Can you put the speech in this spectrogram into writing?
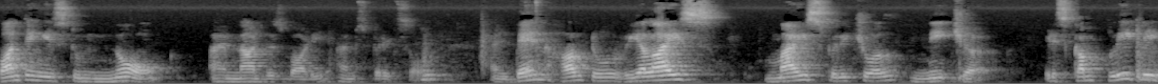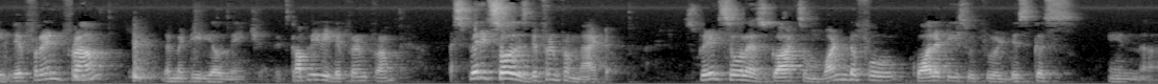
One thing is to know I am not this body, I am spirit soul and then how to realize my spiritual nature. It is completely different from the material nature. It's completely different from spirit soul is different from matter. Spirit soul has got some wonderful qualities which we will discuss in uh,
